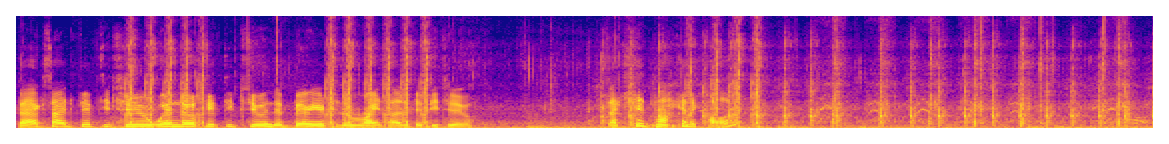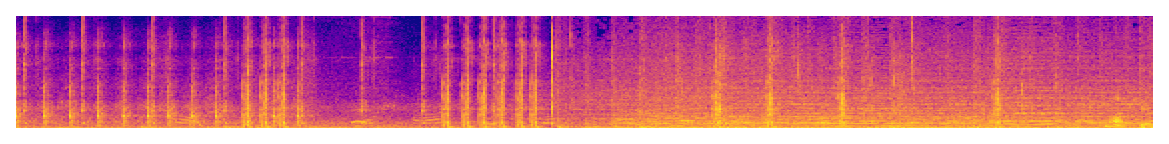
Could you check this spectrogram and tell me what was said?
Backside 52, window 52, and the barrier to the right side of 52. Is that kid not gonna call it? Come on, kid.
